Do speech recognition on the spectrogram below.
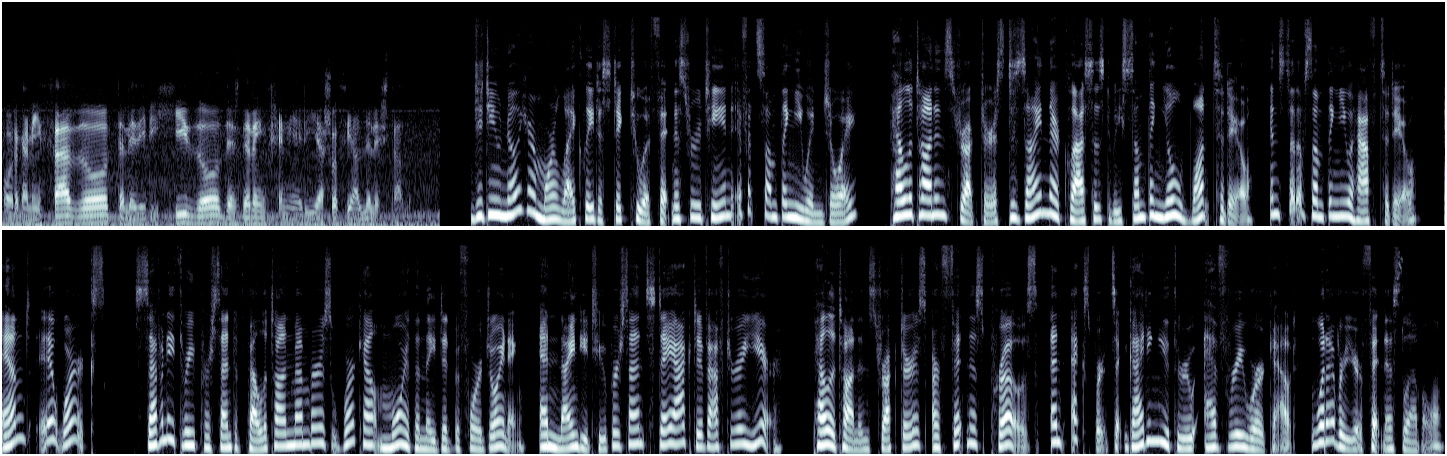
organizado, teledirigido desde la ingeniería social del Estado. Did you know you're more likely to stick to a fitness routine if it's something you enjoy? Peloton instructors design their classes to be something you'll want to do instead of something you have to do. And it works. 73% of Peloton members work out more than they did before joining, and 92% stay active after a year. Peloton instructors are fitness pros and experts at guiding you through every workout, whatever your fitness level.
